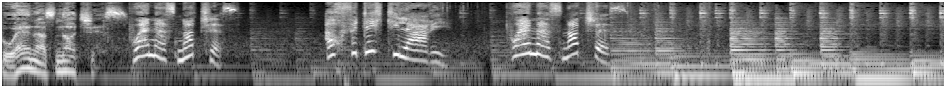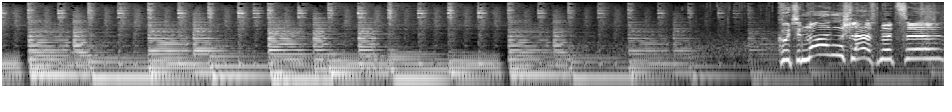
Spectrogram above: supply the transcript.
Buenas noches. Buenas noches. Auch für dich, Kilari. Buenas noches. Guten Morgen, Schlafmütze.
